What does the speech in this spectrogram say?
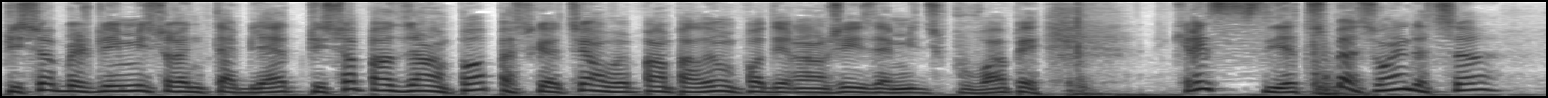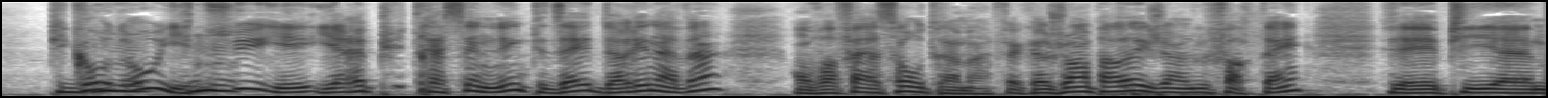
Puis ça, ben je l'ai mis sur une tablette. Puis ça, parle-en pas parce que, tu sais, on veut pas en parler, on veut pas déranger les amis du pouvoir. Puis, Chris, y a-tu besoin de ça? Puis Gaudreau, il, est-tu- il, il aurait pu tracer une ligne puis dire, hey, dorénavant, on va faire ça autrement. Fait que je vais en parler avec Jean-Louis Fortin. Et puis, euh,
